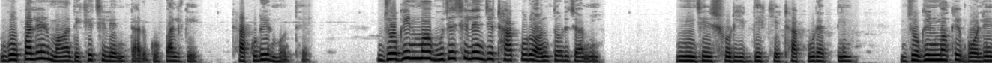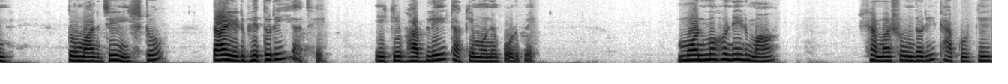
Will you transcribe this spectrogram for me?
গোপালের মা দেখেছিলেন তার গোপালকে ঠাকুরের মধ্যে। যোগীন মা বুঝেছিলেন যে ঠাকুর অন্তর্জামী নিজের শরীর দেখে ঠাকুর একদিন যোগীন মাকে বলেন, তোমার যে ইষ্ট, তা এর ভেতরেই আছে। একে ভাবলেই তাকে মনে পড়বে। মনমোহনের মা শ্যামা সুন্দরী ঠাকুরকে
